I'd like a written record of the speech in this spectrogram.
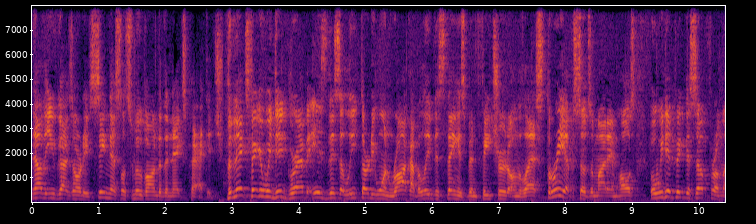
now that you guys already seen this, let's move on to the next package. The next figure we did grab is this Elite 31 Rock. I believe this thing has been featured on the last three episodes of My Damn Hauls, but we did pick this up from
